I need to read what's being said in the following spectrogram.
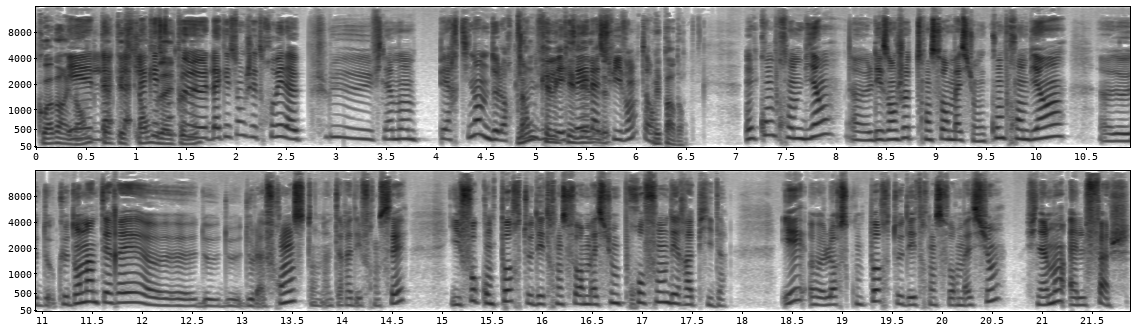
Quoi, par exemple la, question, que, la question que j'ai trouvée la plus finalement pertinente de leur point de vue était la suivante. Oui, pardon. On comprend bien euh, les enjeux de transformation. On comprend bien euh, que dans l'intérêt de, de, la France, dans l'intérêt des Français, il faut qu'on porte des transformations profondes et rapides. Et lorsqu'on porte des transformations, finalement, elles fâchent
